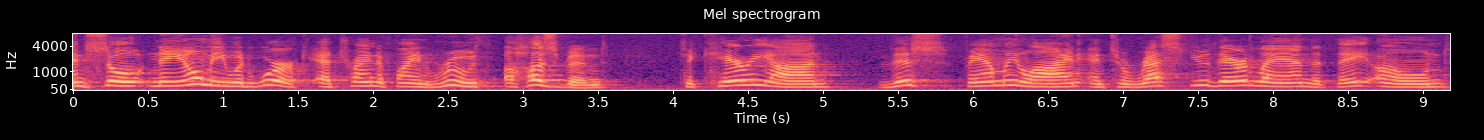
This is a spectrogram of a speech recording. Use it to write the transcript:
And so Naomi would work at trying to find Ruth a husband to carry on this family line and to rescue their land that they owned.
